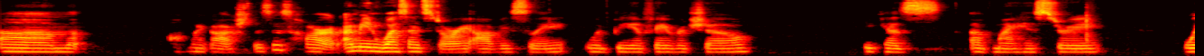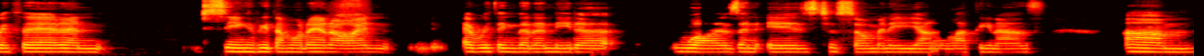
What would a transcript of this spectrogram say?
Um, oh my gosh, this is hard. I mean, West Side Story obviously would be a favorite show because of my history with it and seeing Rita Moreno and everything that Anita was and is to so many young Latinas. Um,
